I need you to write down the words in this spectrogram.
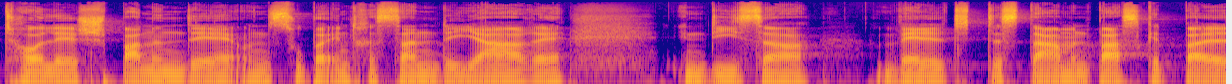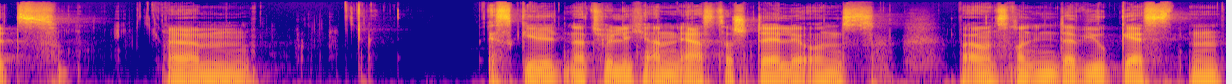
tolle, spannende und super interessante Jahre in dieser Welt des Damenbasketballs. Ähm, es gilt natürlich an erster Stelle uns bei unseren Interviewgästen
